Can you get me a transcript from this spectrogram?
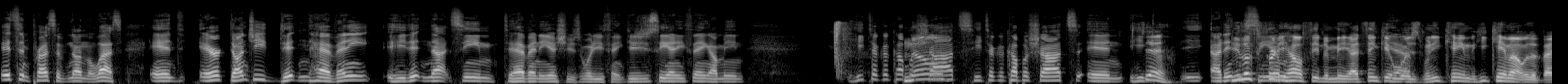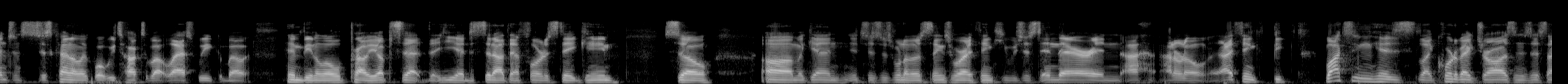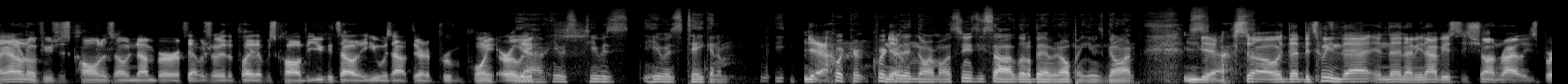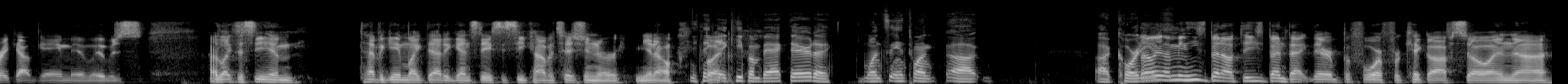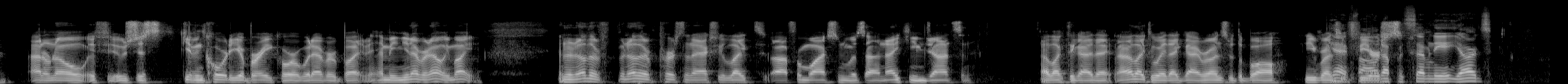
It's impressive nonetheless, and Eric Dungey didn't have any. He did not seem to have any issues. What do you think? Did you see anything? I mean, he took a couple No. shots. He took a couple shots, and he. Yeah. he I didn't. he looked pretty him. healthy to me. I think it Yeah. was when he came he came out with a vengeance, just kind of like what we talked about last week about him being a little probably upset that he had to sit out that Florida State game. So um, again, it just was one of those things where I think he was just in there, and I, I don't know. I think be, watching his like quarterback draws and just like I don't know if he was just calling his own number, if that was really the play that was called, but you could tell that he was out there to prove a point early. Yeah, he was. He was. He was taking him Yeah. quicker, quicker Yeah. than normal. As soon as he saw a little bit of an opening, he was gone. Yeah. So that between that and then, I mean, obviously Sean Riley's breakout game, it, it was. I'd like to see him have a game like that against ACC competition, or you know. You think but, they keep him back there to once Antoine uh, uh, Cordy? I mean he's been out. He's been back there before for kickoffs. So and uh, I don't know if it was just giving Cordy a break or whatever. But I mean, you never know. He might. And another another person that I actually liked uh, from Washington was uh, Nykeem Johnson. I like the guy that I like the way that guy runs with the ball. He runs yeah, it followed fierce. up with 78 yards.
